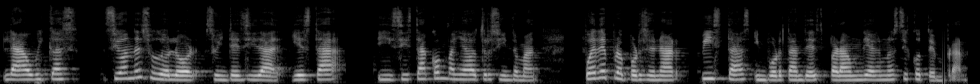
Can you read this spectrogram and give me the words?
la ubicación de su dolor, su intensidad y, está, y si está acompañado de otros síntomas puede proporcionar pistas importantes para un diagnóstico temprano.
